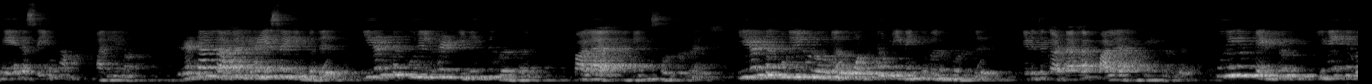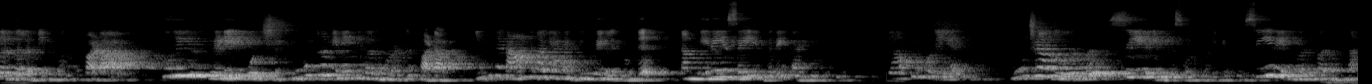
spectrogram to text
நேரசையை நாம் அறியலாம். இரண்டாவதாக நிறையசை என்பது இரண்டு குறில்கள் இணைந்து வருதல். பல அப்படின்னு சொல்றது. இரண்டு குறில்களோடு ஒற்றும் இணைந்து வரும் பொழுது எடுத்துக்காட்டாக பலர் அப்படின்றது. குறியும் என்றும் இணைந்து வருதல் அப்படிங்கும்போது படா. குறியும் நெடில் ஒற்று மூன்றும் இணைந்து வரும் பொழுது படம் இந்த நான்கு வகையான விதிமுறைகளை கொண்டு நாம் நிறையசை என்பதை அறிய முடியும். யாப்பினுடைய மூன்றாவது உறுப்பு சீர் என்று சொல்லப்படுகிறது. சீர் என்பது பார்த்தீங்கன்னா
